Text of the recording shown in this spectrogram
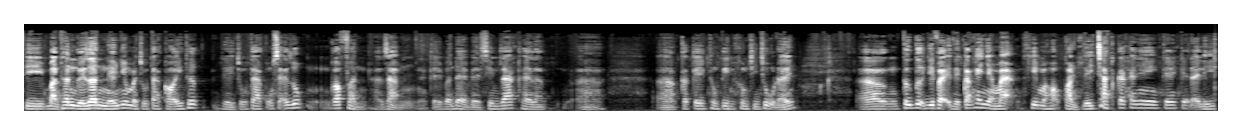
thì bản thân người dân nếu như mà chúng ta có ý thức thì chúng ta cũng sẽ giúp góp phần giảm cái vấn đề về sim giác hay là à, à, các cái thông tin không chính chủ đấy à, tương tự như vậy thì các cái nhà mạng khi mà họ quản lý chặt các cái cái, cái đại lý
